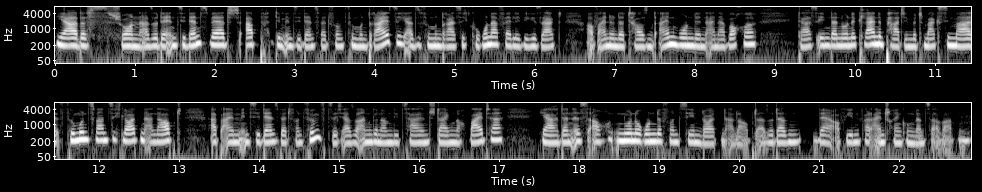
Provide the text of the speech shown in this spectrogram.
Ja, das schon. Also der Inzidenzwert ab dem Inzidenzwert von 35, also 35 Corona-Fälle, wie gesagt, auf 100.000 Einwohner in einer Woche, da ist eben dann nur eine kleine Party mit maximal 25 Leuten erlaubt, ab einem Inzidenzwert von 50, also angenommen die Zahlen steigen noch weiter, ja, dann ist auch nur eine Runde von 10 Leuten erlaubt. Also da sind ja auf jeden Fall Einschränkungen dann zu erwarten.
